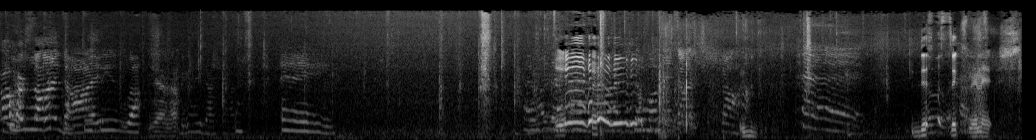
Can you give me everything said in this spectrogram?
oh, her son died. Rock. Yeah, that. Hey. Hey. This is six minutes.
